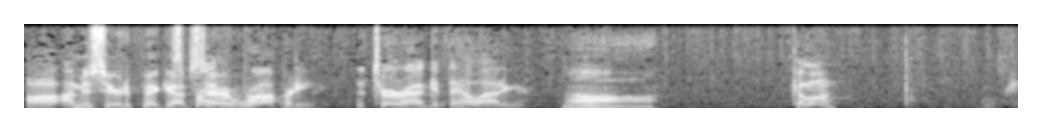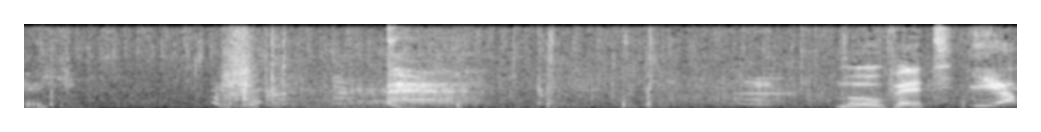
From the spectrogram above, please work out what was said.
Uh, I'm just here to pick It's up private Sarah. Wa- property. Now turn around, get the hell out of here. Aw. Come on. Okay. Move it. Yep.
